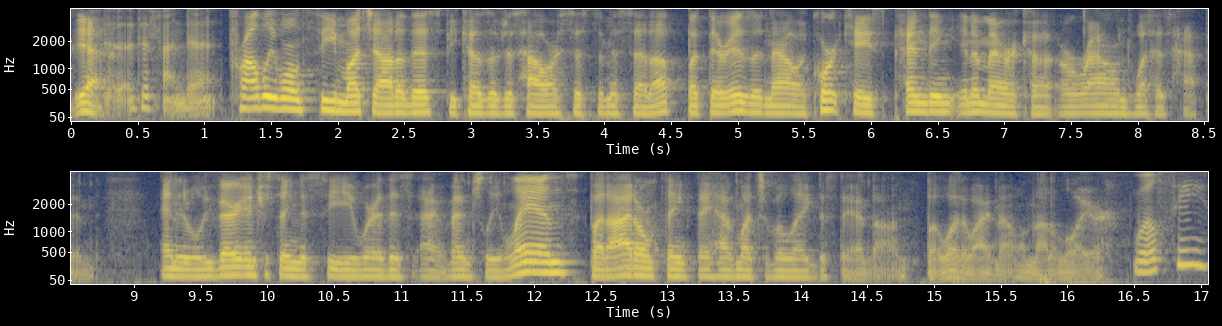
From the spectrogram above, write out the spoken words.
Yeah. d- defendant. Probably won't see much out of this because of just how our system is set up, but there is a, now a court case pending in America around what has happened. And it will be very interesting to see where this eventually lands, but I don't think they have much of a leg to stand on. But what do I know? I'm not a lawyer. We'll see.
